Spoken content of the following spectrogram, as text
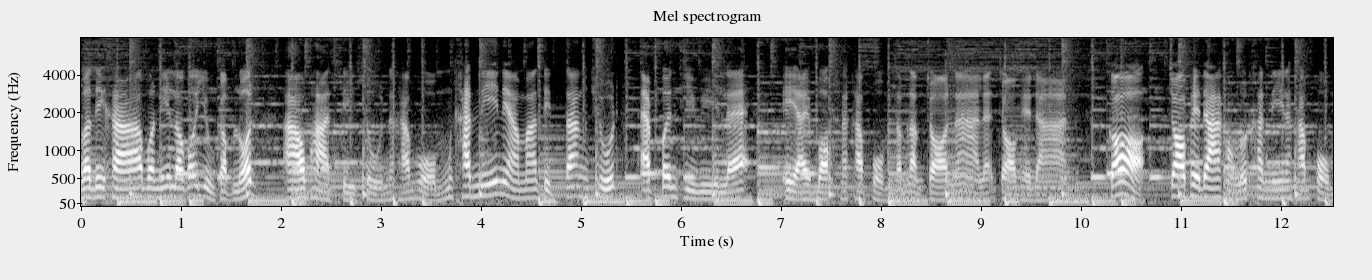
สวัสดีครับ วันนี้เราก็อยู่กับรถ a l p a 40 นะครับผม คันนี้เนี่ยมาติดตั้งชุด Apple TV และ AI Box นะครับผมสำหรับจอหน้าและจอเพดาน ก็จอเพดานของรถคันนี้นะครับผม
